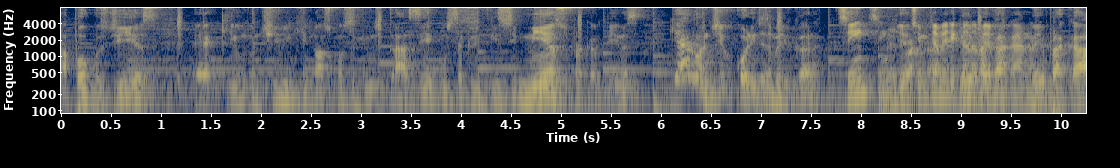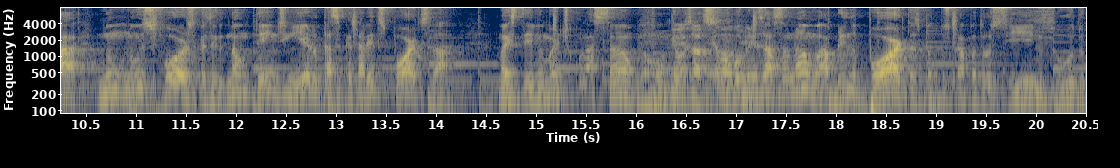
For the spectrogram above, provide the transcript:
há poucos dias, é, que um time que nós conseguimos trazer com um sacrifício imenso para Campinas, que era o antigo Corinthians americana. Sim, sim. Veio o time cá. de Americana veio pra cá, né? Veio pra cá num, num esforço, quer dizer, não tem dinheiro da Secretaria de Esportes lá, mas teve uma articulação. Uma mobilização Então, é uma de- mobilização, não, abrindo portas para buscar patrocínio, tudo.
